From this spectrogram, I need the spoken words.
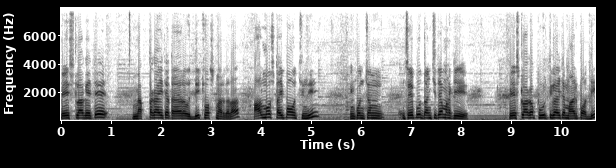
పేస్ట్ లాగా అయితే మెత్తగా అయితే తయారవుద్ది. చూస్తున్నారు కదా ఆల్మోస్ట్ అయిపోవచ్చింది. ఇంకొంచెం సేపు దంచితే మనకి పేస్ట్ లాగా పూర్తిగా అయితే మారిపోద్ది.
